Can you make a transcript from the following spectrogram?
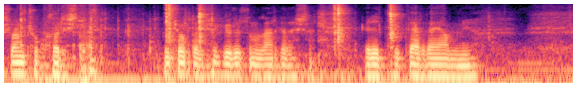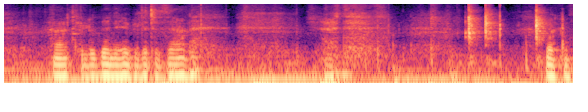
şu an çok karıştı. Ve çok karışık görüyorsunuz arkadaşlar. Elektrikler de yanmıyor. Her türlü deneyebiliriz yani. Evet. Bakın.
